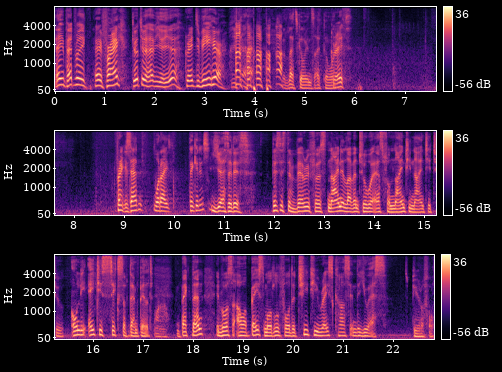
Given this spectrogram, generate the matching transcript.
Hey, Patrick. Hey, Frank. Good to have you here. Great to be here. Yeah. Let's go inside. Come on. Great. Frank, is that what I think it is? Yes, it is. This is the very first 911 Turbo S from 1992. Only 86 of them built. Wow. Back then, it was our base model for the GT race cars in the US. It's beautiful.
